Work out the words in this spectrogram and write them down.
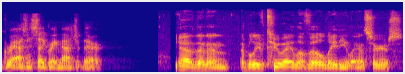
great, as I said, great matchup there. Yeah, then in I believe two A LaVille Lady Lancers,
